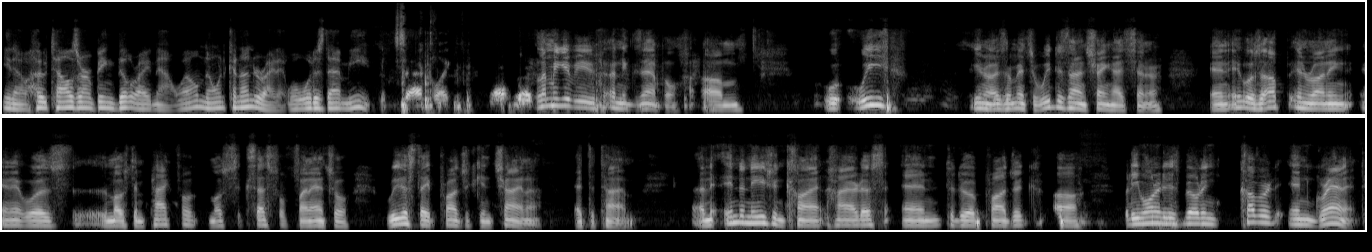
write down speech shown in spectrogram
you know hotels aren't being built right now? Well no one can underwrite it. Well what does that mean? Exactly. Let me give you an example. Um, we, you know, as I mentioned, we designed Shanghai Center, and it was up and running, and it was the most impactful, most successful financial real estate project in China at the time. An Indonesian client hired us and to do a project, uh, but he wanted his building covered in granite,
